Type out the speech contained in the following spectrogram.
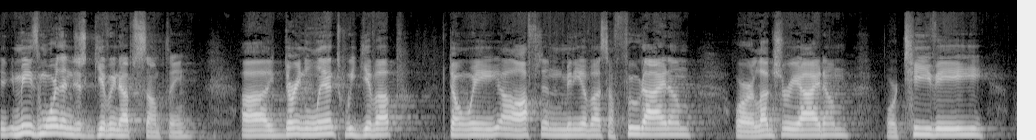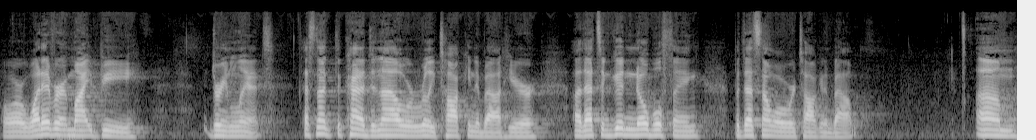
It means more than just giving up something. Uh, during Lent, we give up, don't we? Uh, often, many of us, a food item or a luxury item or TV or whatever it might be during Lent. That's not the kind of denial we're really talking about here. Uh, that's a good, noble thing, but that's not what we're talking about. Um,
